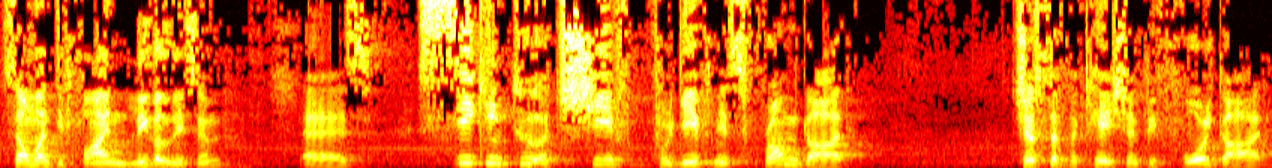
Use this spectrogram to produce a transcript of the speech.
Someone defined legalism as seeking to achieve forgiveness from God, justification before God,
